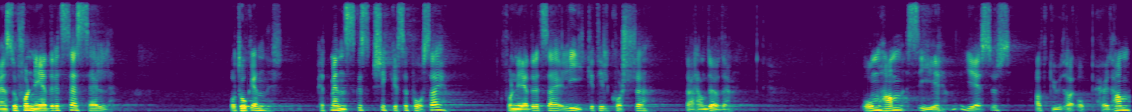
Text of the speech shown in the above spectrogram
men som fornedret seg selv og tok en, et menneskes skikkelse på seg, fornedret seg like til korset der han døde. Om ham sier Jesus at Gud har opphøyd ham,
